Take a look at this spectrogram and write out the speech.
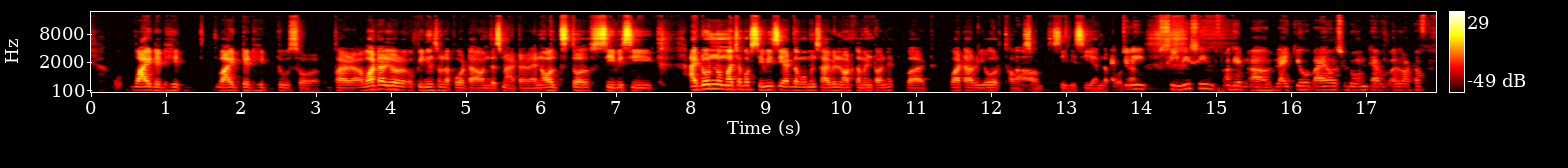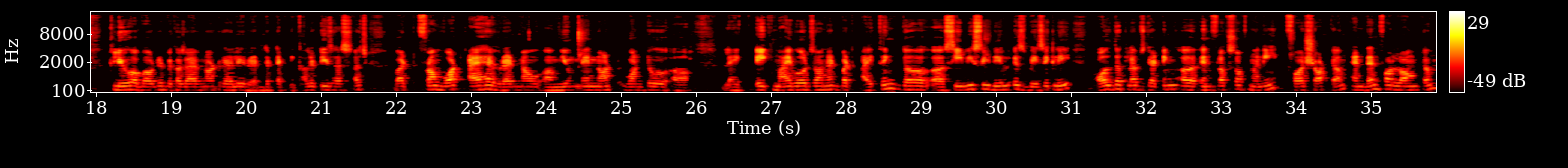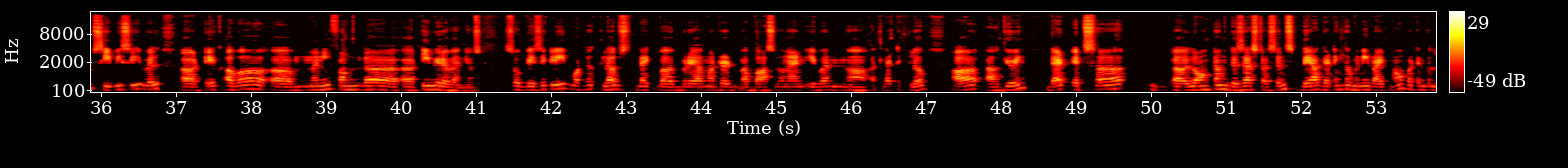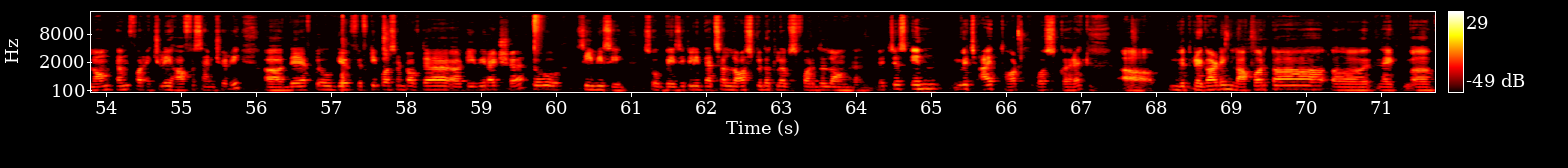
why did he why did he do so? But uh, what are your opinions on Laporta on this matter and all those CVC? I don't know much about CVC at the moment, so I will not comment on it. But what are your thoughts Uh, on CVC and Laporta? Actually, CVC again, uh, like you, I also don't have a lot of clue about it because I have not really read the technicalities as such. But from what I have read now, um, you may not want to uh, like take my words on it, but I think the uh, CVC deal is basically all the clubs getting an influx of money for short term, and then for long term, CVC will uh, take our uh, money from the uh, TV revenues. So basically, what the clubs like uh, Real Madrid, uh, Barcelona, and even uh, Athletic Club are arguing that it's a, a long-term disaster since they are getting the money right now, but in the long term, for actually half a century, uh, they have to give fifty percent of the uh, TV right share to CVC. So basically, that's a loss to the clubs for the long run, which is in which I thought was correct uh, with regarding Laporta, uh, like uh,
